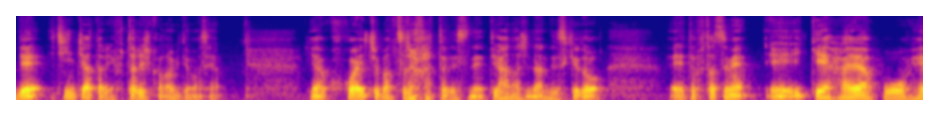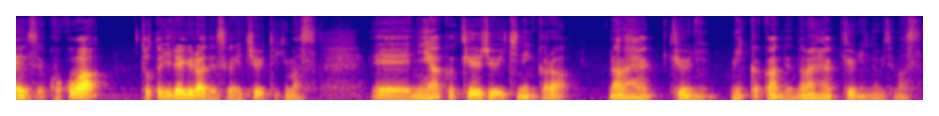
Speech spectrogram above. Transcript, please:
で、1日あたり2人しか伸びてません。いや、ここは一番辛かったですねっていう話なんですけど、えっ、ー、と、2つ目、えー、池早4フェーズ。ここはちょっとイレギュラーですが、一応言ってきます。えー、291人から709人。3日間で709人伸びてます。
